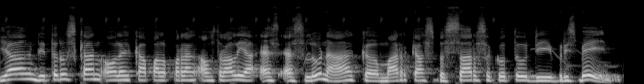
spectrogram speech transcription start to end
yang diteruskan oleh kapal perang Australia SS Luna ke markas besar sekutu di Brisbane.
